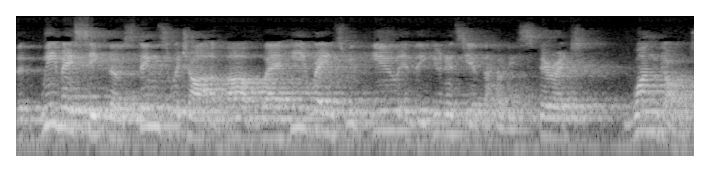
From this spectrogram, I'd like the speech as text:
that we may seek those things which are above, where he reigns with you in the unity of the Holy Spirit, one God,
